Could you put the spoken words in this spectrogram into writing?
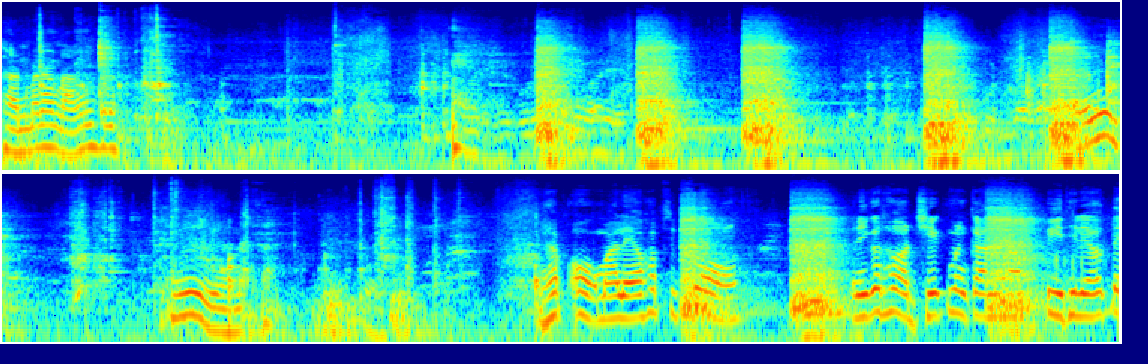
ทันมาทางหลังเลยไปนู่นนี่นะนะครับออกมาแล้วครับ 12 อันนี้ก็ถอดเช็คเหมือนกันนะครับ ปีที่แล้วแต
